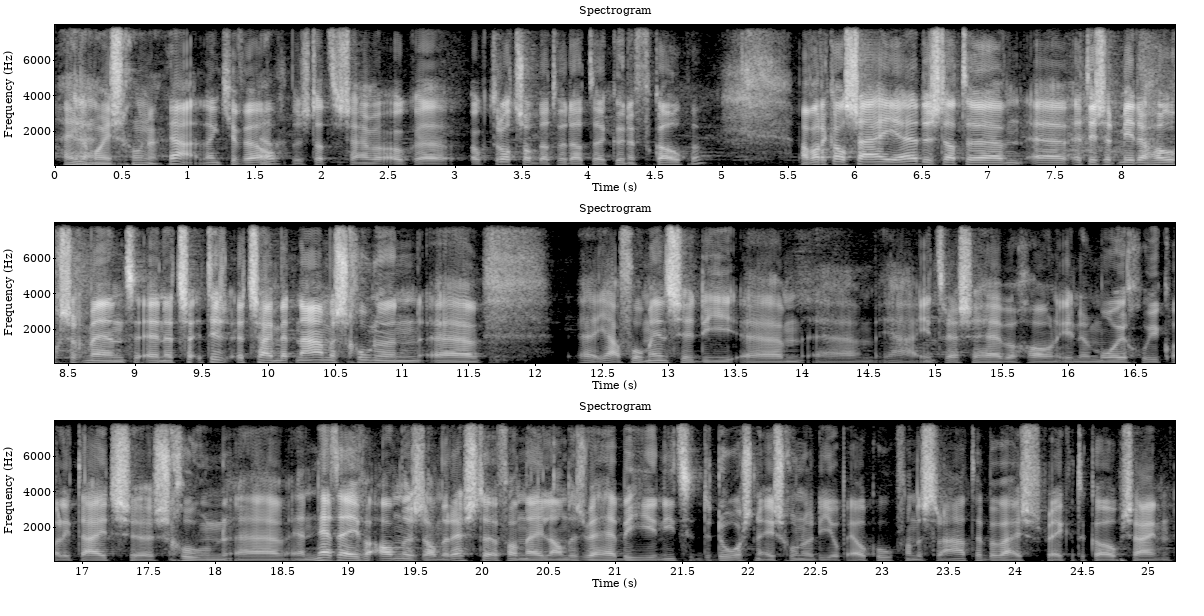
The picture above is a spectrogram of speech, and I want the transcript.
hele mooie schoenen. Ja, dankjewel. Dus dat zijn we ook, ook trots op dat we dat kunnen verkopen. Maar wat ik al zei, hè, dus dat, het is het midden-hoogsegment. En het, het, is, het zijn met name schoenen... Uh, ja, voor mensen die um, um, ja, interesse hebben gewoon in een mooie, goede kwaliteitsschoen. Uh, en net even anders dan de rest van Nederland. Dus we hebben hier niet de doorsnee schoenen die op elke hoek van de straat bij wijze van spreken te koop zijn.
